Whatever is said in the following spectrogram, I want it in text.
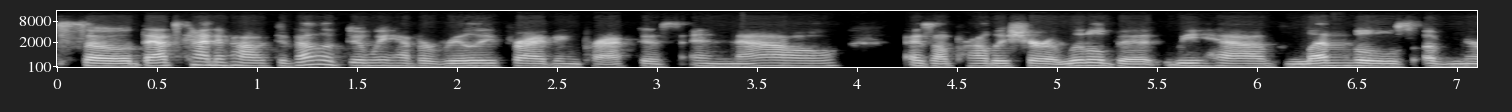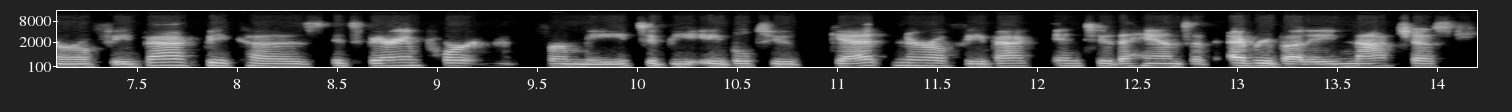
so that's kind of how it developed and we have a really thriving practice and now as i'll probably share a little bit we have levels of neurofeedback because it's very important for me to be able to get neurofeedback into the hands of everybody not just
